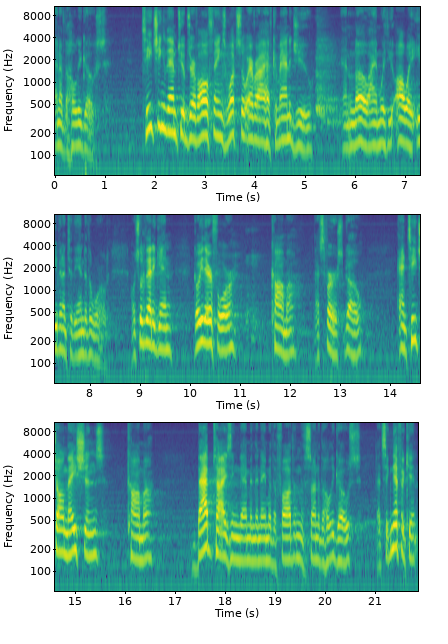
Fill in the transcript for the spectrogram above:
and of the Holy Ghost, teaching them to observe all things whatsoever I have commanded you. And lo, I am with you always, even unto the end of the world. I want you to look at that again. Go ye therefore, comma, that's first, go, and teach all nations, comma, baptizing them in the name of the Father and the Son and the Holy Ghost. That's significant.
